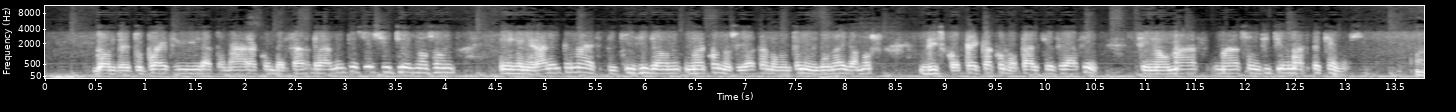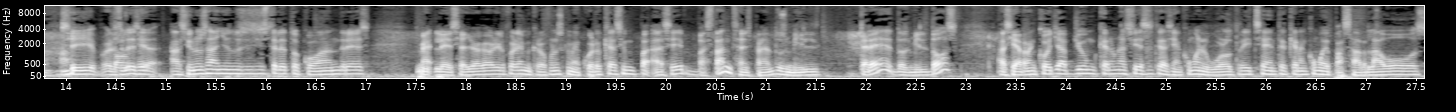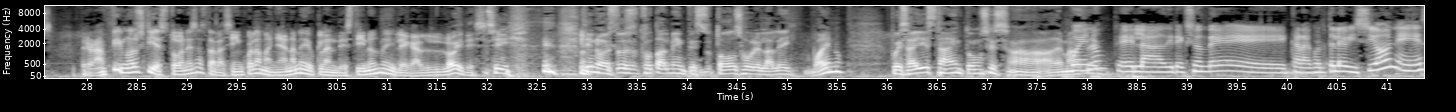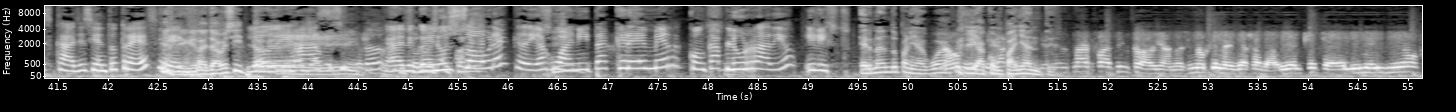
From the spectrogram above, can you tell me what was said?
donde tú puedes ir a tomar, a conversar. Realmente estos sitios no son, en general el tema de speakeasy, yo no he conocido hasta el momento ninguna, digamos, discoteca como tal que sea así, sino más, más son sitios más pequeños. Sí, por eso le decía, hace unos años, no sé si usted le tocó a Andrés, me- le decía yo a Gabriel fuera de micrófonos que me acuerdo que hace, un, pa- hace bastantes años, para el 2003, 2002, así arrancó Jab Jum, que eran unas fiestas que hacían como en el World Trade Center, que eran como de pasar la voz, pero eran unos fiestones hasta las 5 de la mañana, medio clandestinos, medio ilegaloides. Sí, sí, no, esto es totalmente, es todo sobre la ley. Bueno, pues ahí está entonces, además Bueno, de... eh, la dirección de Caracol Televisión es calle 103. eh, Llegue la llavecita. Lo Llegue la dejas llavecita. en, un sobre que diga Juanita Kremer con Cap Blue Radio y listo. Hernando Paniagua No, y acompañante. Es más fácil todavía, no es sino que le digas a Gabriel que te dé el email mío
